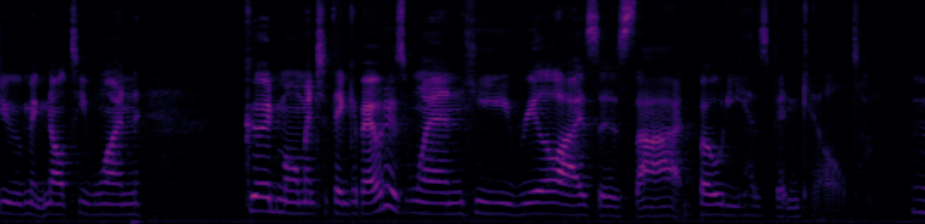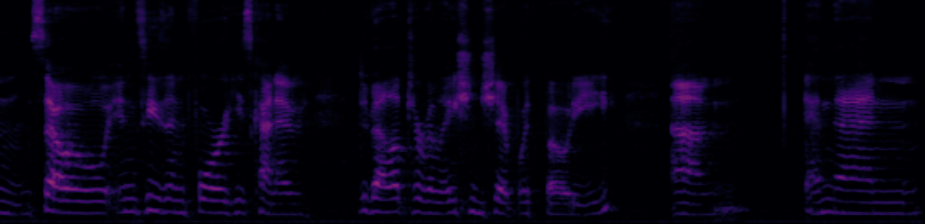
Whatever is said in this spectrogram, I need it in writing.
to McNulty, one good moment to think about is when he realizes that Bodie has been killed. Mm, so in season four, he's kind of developed a relationship with Bodie. Um, and then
